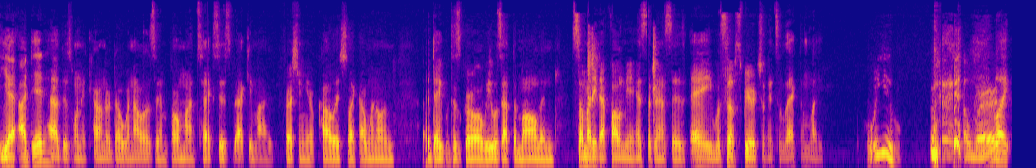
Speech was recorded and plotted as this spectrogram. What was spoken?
yeah, I did have this one encounter though when I was in Beaumont, Texas, back in my freshman year of college. Like I went on a date with this girl. We was at the mall, and somebody that followed me on Instagram says, "Hey, what's up, spiritual intellect?" I'm like, "Who are you?" A word? like,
